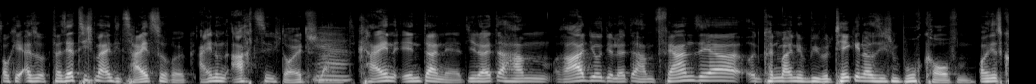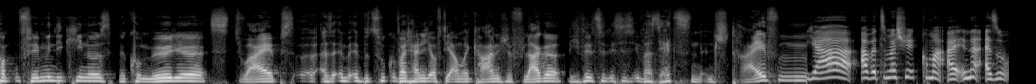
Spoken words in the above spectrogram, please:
okay, also versetz dich mal in die Zeit zurück. 81 Deutschland. Ja. Kein Internet. Die Leute haben Radio, die Leute haben Fernseher und können mal in die Bibliothek gehen und sich ein Buch kaufen. Und jetzt kommt ein Film in die Kinos, eine Komödie, Stripes, äh, also in, in Bezug wahrscheinlich auf die amerikanische Flagge. Wie willst du das jetzt übersetzen? In Streifen? Ja, aber zum Beispiel, guck mal, erinner, also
